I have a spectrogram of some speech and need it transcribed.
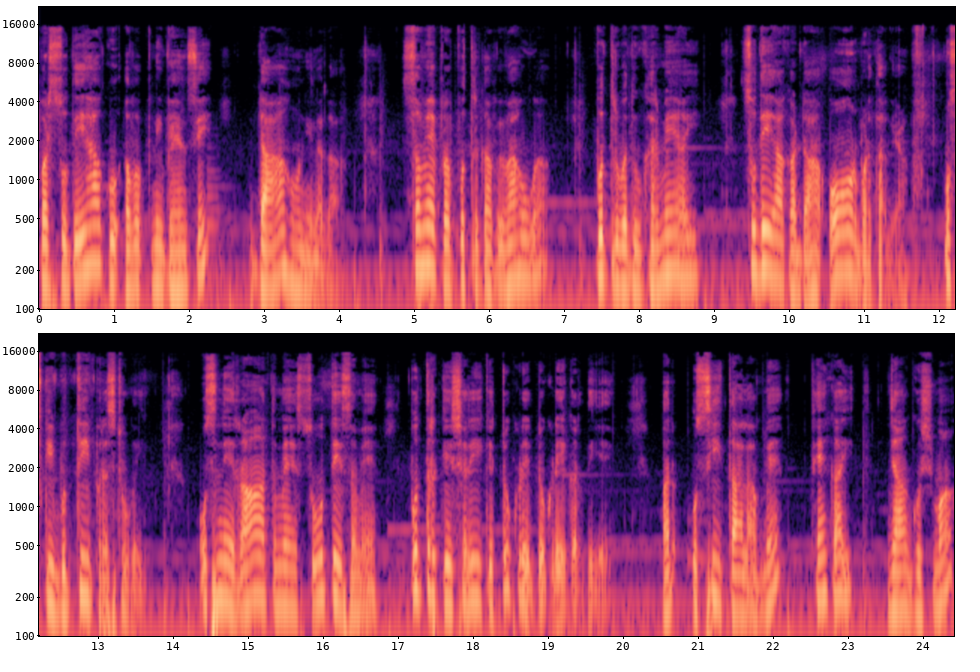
पर सुदेहा को अब अपनी बहन से डाह होने लगा। समय पर पुत्र का विवाह हुआ। पुत्र वधु घर में आई। सुदेहा का डाह और बढ़ता गया। उसकी बुद्धि भ्रष्ट हो गई। उसने रात में सोते समय पुत्र के शरीर के टुकड़े टुकड़े कर दिए और उसी तालाब में फेंक आई जहाँ घुष्मा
